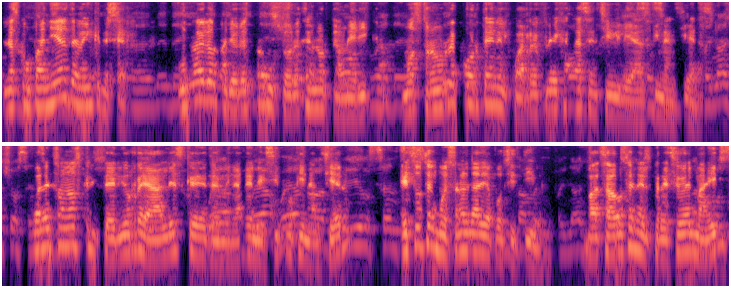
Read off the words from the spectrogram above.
Las compañías deben crecer. Uh, Uno de los mayores productores en Norteamérica mostró un reporte en el cual refleja las sensibilidades financieras. ¿Cuáles son los criterios reales que determinan el éxito financiero? Estos se muestran en la diapositiva, basados en el precio del maíz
